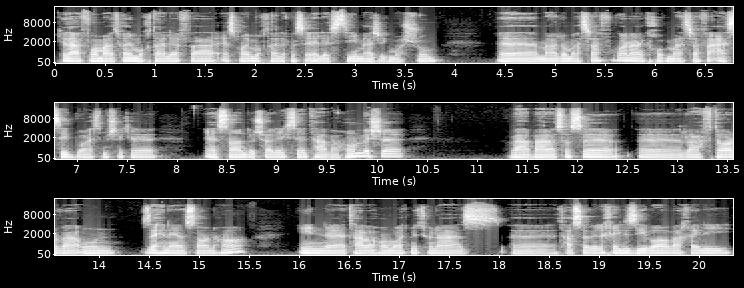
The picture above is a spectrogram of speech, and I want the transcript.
که در فرمت های مختلف و اسم های مختلف مثل LSD، magic mushroom مردم مصرف می‌کنن. خب مصرف اسید باعث میشه که انسان دچار یک سری توهم بشه و بر اساس رفتار و اون ذهن انسان ها این توهمات می‌تونه از تصاویر خیلی زیبا و خیلی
